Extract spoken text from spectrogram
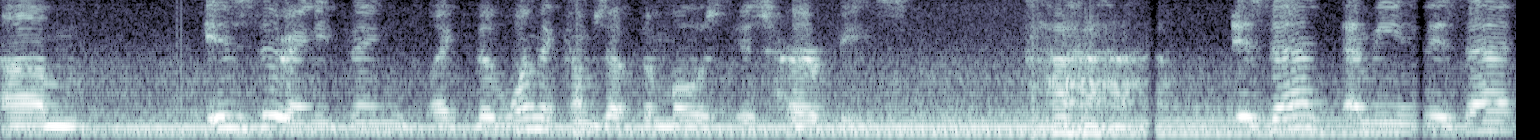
Um, is there anything like the one that comes up the most is herpes? Is that? I mean, is that?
